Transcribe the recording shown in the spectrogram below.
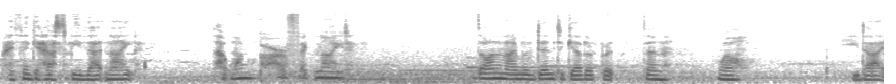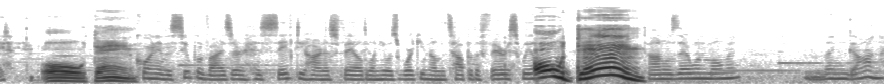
But I think it has to be that night. That one perfect night. Don and I moved in together, but then, well, he died. Oh dang. According to the supervisor, his safety harness failed when he was working on the top of the Ferris wheel. Oh dang. Don was there one moment, and then gone.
